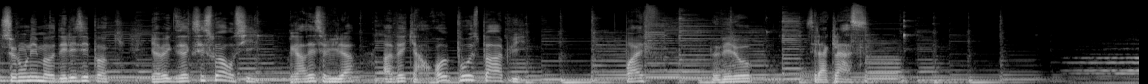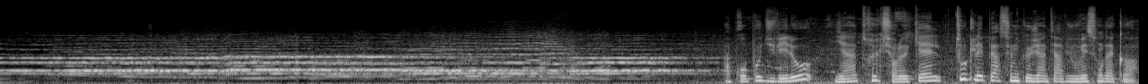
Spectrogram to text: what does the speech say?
selon les modes et les époques, et avec des accessoires aussi. Regardez celui-là, avec un repose parapluie. Bref, le vélo, c'est la classe. Propos du vélo, il y a un truc sur lequel toutes les personnes que j'ai interviewées sont d'accord.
